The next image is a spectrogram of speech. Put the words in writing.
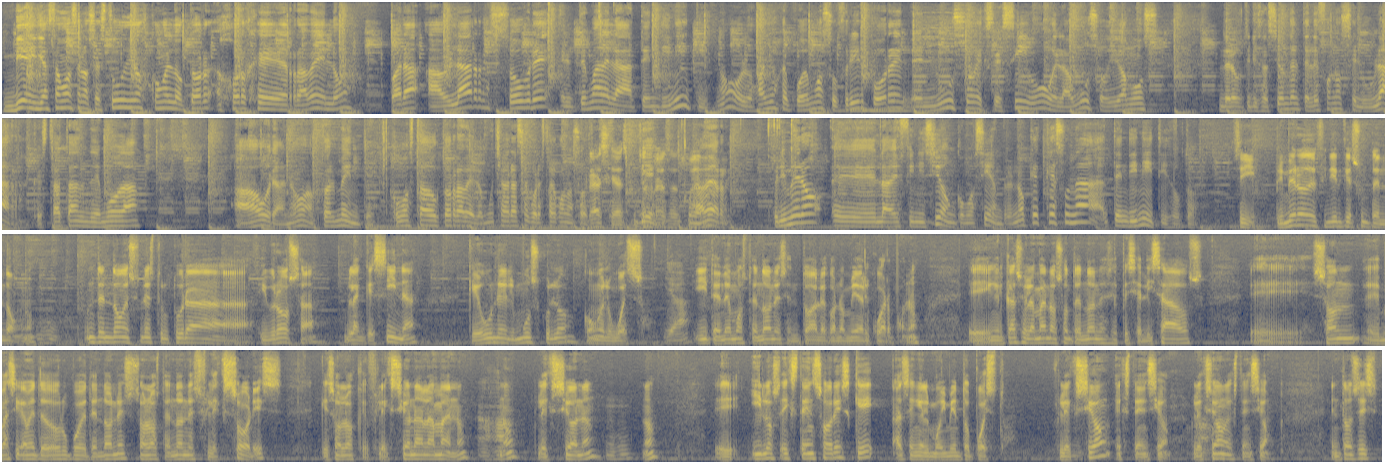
Bien, ya estamos en los estudios con el doctor Jorge Ravelo para hablar sobre el tema de la tendinitis, ¿no? O los daños que podemos sufrir por el, el uso excesivo o el abuso, digamos, de la utilización del teléfono celular, que está tan de moda ahora, ¿no? Actualmente. ¿Cómo está, doctor Ravelo? Muchas gracias por estar con nosotros. Gracias, muchas Bien, gracias. A ver, primero eh, la definición, como siempre, ¿no? ¿Qué, qué es una tendinitis, doctor? Sí, primero definir qué es un tendón, ¿no? Un tendón es una estructura fibrosa, blanquecina, que une el músculo con el hueso. Ya. Y tenemos tendones en toda la economía del cuerpo, ¿no? Eh, en el caso de la mano son tendones especializados, eh, son eh, básicamente dos grupos de tendones, son los tendones flexores, que son los que flexionan la mano, Ajá. ¿no? Flexionan, ¿no? Y los extensores que hacen el movimiento opuesto. Flexión, extensión, flexión, extensión. Entonces,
